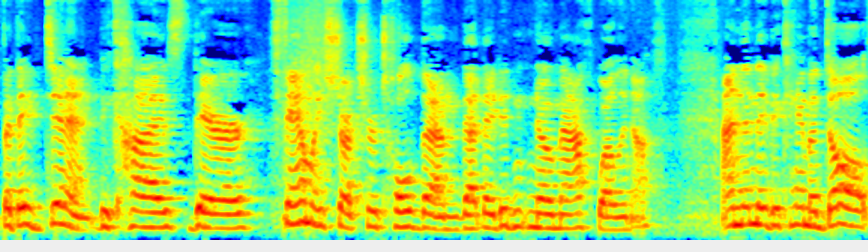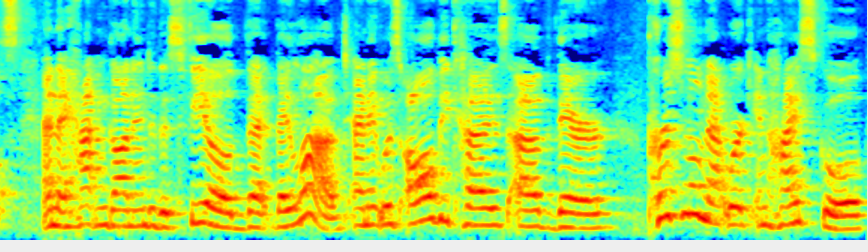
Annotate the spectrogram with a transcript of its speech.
but they didn't because their family structure told them that they didn't know math well enough and then they became adults and they hadn't gone into this field that they loved and it was all because of their personal network in high school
